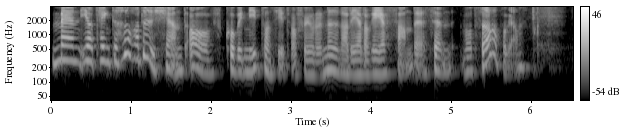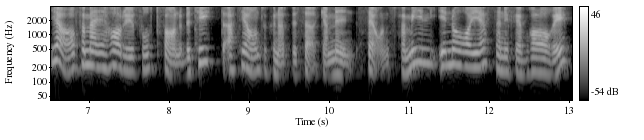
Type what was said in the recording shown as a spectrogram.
Men jag tänkte, hur har du känt av covid-19 situationen nu när det gäller resande sedan vårt förra program? Ja, för mig har det ju fortfarande betytt att jag inte kunnat besöka min sons familj i Norge sedan i februari.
